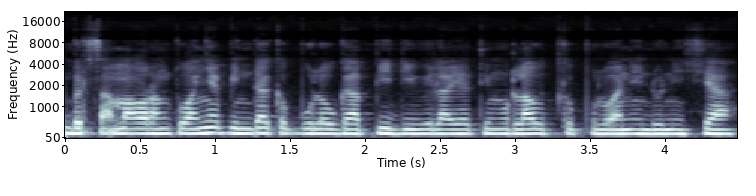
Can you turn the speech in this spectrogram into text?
bersama orang tuanya pindah ke Pulau Gapi di wilayah timur laut Kepulauan Indonesia.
